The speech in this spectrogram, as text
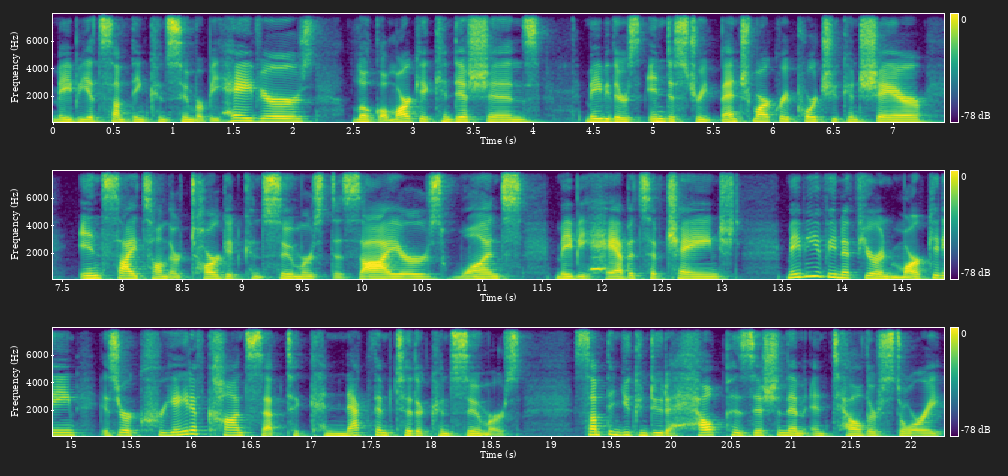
Maybe it's something consumer behaviors, local market conditions, maybe there's industry benchmark reports you can share, insights on their target consumers' desires, wants, maybe habits have changed. Maybe even if you're in marketing, is there a creative concept to connect them to their consumers? Something you can do to help position them and tell their story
